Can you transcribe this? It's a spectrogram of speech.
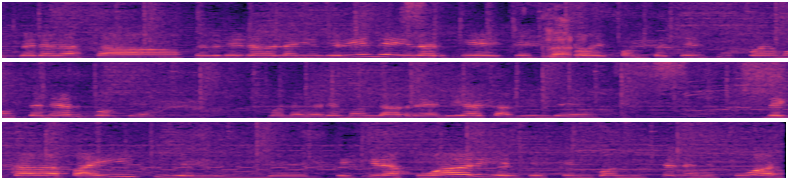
esperar hasta febrero del año que viene y ver qué, tipo de competencias podemos tener, porque bueno, veremos la realidad también de, de cada país y del, que quiera jugar y el que esté en condiciones de jugar.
